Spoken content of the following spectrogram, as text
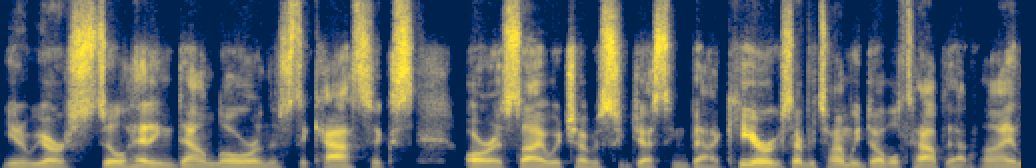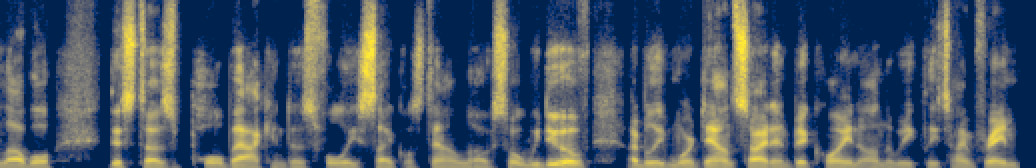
You know, we are still heading down lower in the stochastics RSI, which I was suggesting back here, because every time we double tap that high level, this does pull back and does fully cycles down low. So we do have, I believe, more downside in Bitcoin on the weekly time frame.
